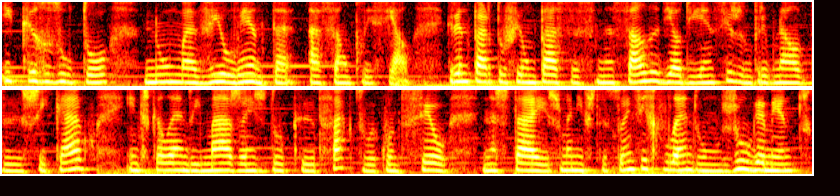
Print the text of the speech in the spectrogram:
e que resultou numa violenta ação policial. Grande parte do filme passa-se na sala de audiências no Tribunal de Chicago, intercalando imagens do que de facto aconteceu nas tais manifestações e revelando um julgamento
